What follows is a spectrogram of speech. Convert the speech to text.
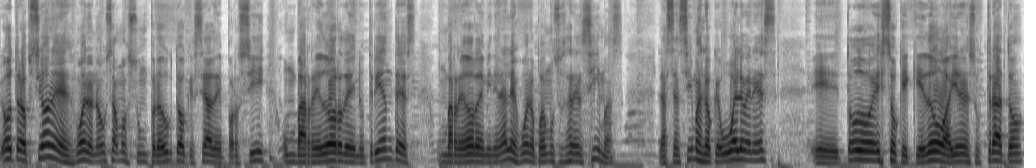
Otra opción es, bueno, no usamos un producto que sea de por sí un barredor de nutrientes, un barredor de minerales, bueno, podemos usar enzimas. Las enzimas lo que vuelven es eh, todo eso que quedó ahí en el sustrato,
